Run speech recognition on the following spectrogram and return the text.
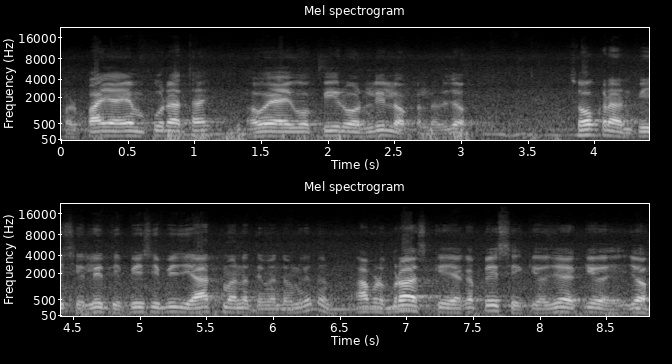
પણ પાયા એમ પૂરા થાય. હવે આવ્યો પીરો લીલો કલર, જો. છોકરાને પીસી લીધી, પીસી બીજી હાથમાં નથી, મેં તમને કીધું ને, આપણે બ્રશ કહીએ કે પીસી કયો, જે કયો એ, જો.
